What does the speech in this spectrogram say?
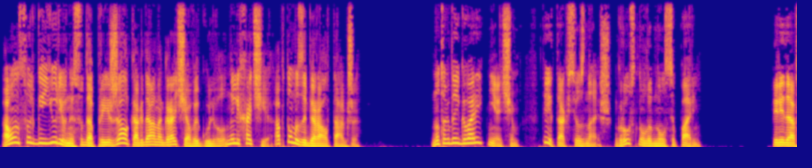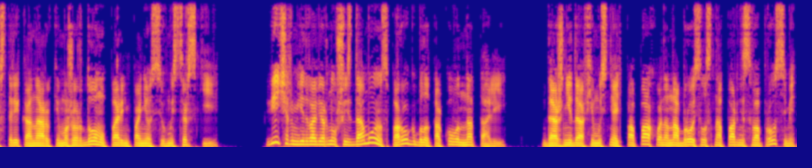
«А он с Ольгой Юрьевной сюда приезжал, когда она грача выгуливала, на лихаче, а потом и забирал так же». «Ну тогда и говорить не о чем. Ты и так все знаешь», — грустно улыбнулся парень. Передав старика на руки мажордому, парень понесся в мастерские. Вечером, едва вернувшись домой, он с порога был атакован Натальей. Даже не дав ему снять папаху, она набросилась на парня с вопросами,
